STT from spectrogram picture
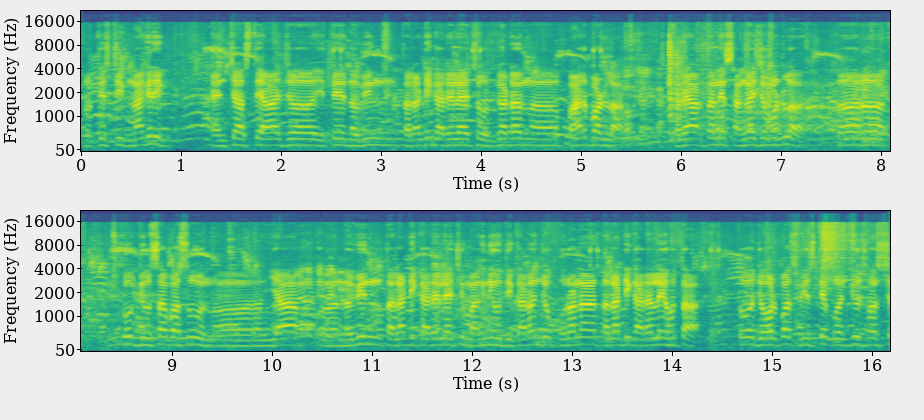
प्रतिष्ठित नागरिक यांच्या हस्ते आज इथे नवीन तलाठी कार्यालयाचे उद्घाटन पार पडला. खऱ्या अर्थाने सांगायचं म्हटलं तर खूप दिवसापासून या नवीन तलाठी कार्यालयाची मागणी होती. कारण जो पुराणा तलाठी कार्यालय होता तो जवळपास वीस ते पंचवीस वर्ष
